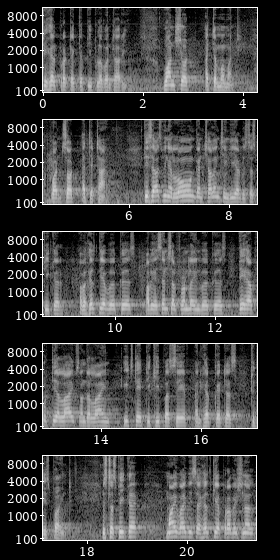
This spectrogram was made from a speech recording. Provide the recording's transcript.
to help protect the people of Ontario. One shot at a moment, one shot at a time. This has been a long and challenging year, Mr. Speaker. Our healthcare workers, our essential frontline workers, they have put their lives on the line each day to keep us safe and help get us to this point. Mr. Speaker, my wife is a healthcare professional.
